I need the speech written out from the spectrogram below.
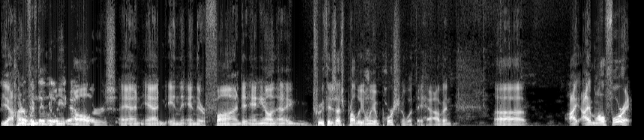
Yeah, 150 billion dollars, and and in the, in their fund, and, and you know, and, and truth is that's probably only a portion of what they have, and uh, I I'm all for it.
